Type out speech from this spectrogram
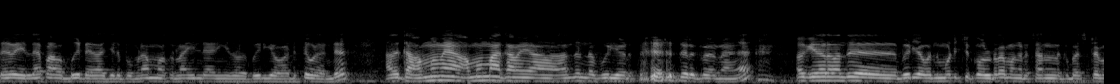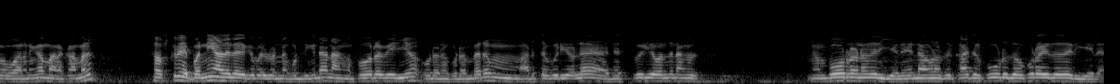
தேவையில்லை பாப்பா வீட்டை ஏதாச்சும் எடுப்போம் அம்மா சொன்னா இல்லை நீ இதை வீடியோ எடுத்து விடண்டு அதுக்கு அம்மமே அம்மம்மா கமையா வந்து இந்த வீடியோ எடுத்து எடுத்துருக்குறோம் நாங்கள் ஓகே இதோட வந்து வீடியோ வந்து முடிச்சு கொள்கிறோம் எங்கள் சேனலுக்கு பெஸ்ட் டைம் வரணுங்க மறக்காமல் சப்ஸ்கிரைப் பண்ணி அதில் இருக்க பெல் பண்ண கொடுத்தீங்கன்னா நாங்கள் போகிற வீடியோ உடனுக்குடன் பெறும். அடுத்த வீடியோவில் நெக்ஸ்ட் வீடியோ வந்து நாங்கள் நான் போடுறோன்னு தெரியலை. ஏன்னா அவனது காய்ச்சல் கூடுதோ குறையுதோ தெரியலை.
